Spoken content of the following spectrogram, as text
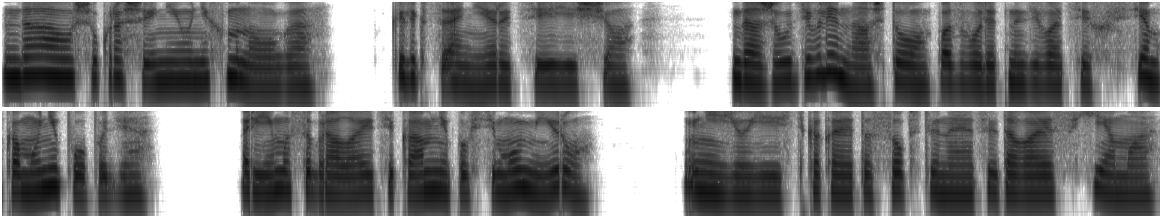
Да уж, украшений у них много. Коллекционеры те еще. Даже удивлена, что позволят надевать их всем, кому не попадя. Рима собрала эти камни по всему миру. У нее есть какая-то собственная цветовая схема.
